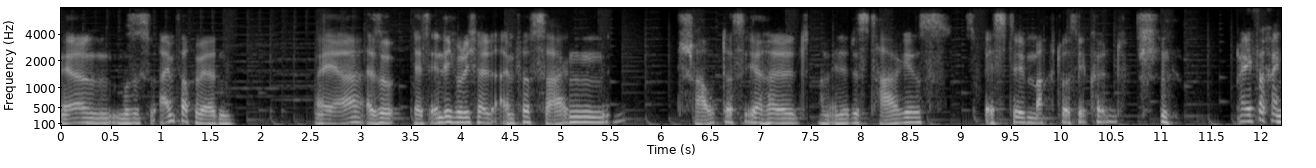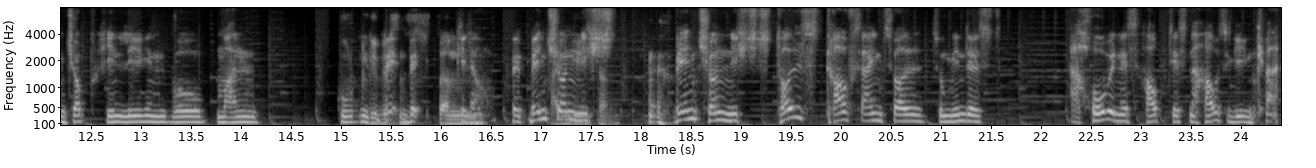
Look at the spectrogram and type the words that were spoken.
Ja, dann muss es einfach werden. Naja, also letztendlich würde ich halt einfach sagen, schaut, dass ihr halt am Ende des Tages das Beste macht, was ihr könnt. einfach einen Job hinlegen, wo man guten Gewissens dann genau, wenn schon nicht, wenn schon nicht stolz drauf sein soll, zumindest erhobenes Hauptes nach Hause gehen kann.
